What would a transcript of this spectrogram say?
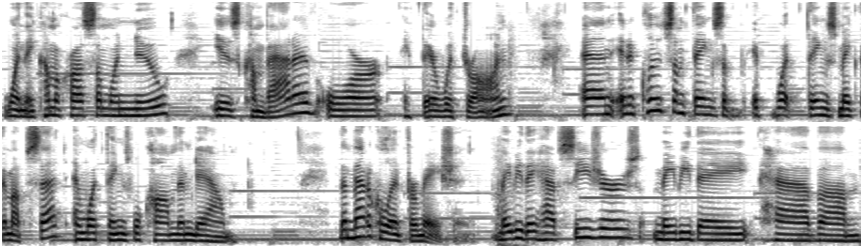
when they come across someone new is combative or if they're withdrawn. And it includes some things of if what things make them upset and what things will calm them down. The medical information. Maybe they have seizures, maybe they have um,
